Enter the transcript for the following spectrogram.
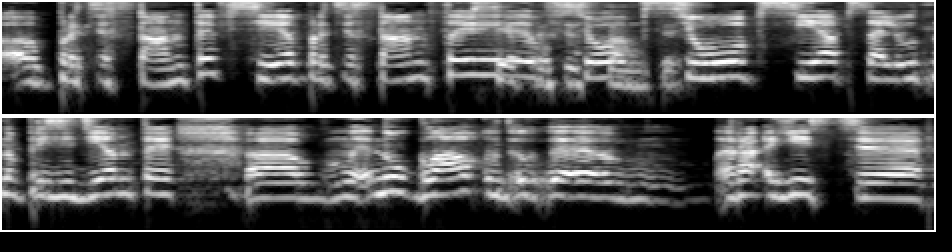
Э, протестанты, все протестанты, Все все, протестанты. все, все абсолютно президенты. Ну, глав, есть э,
